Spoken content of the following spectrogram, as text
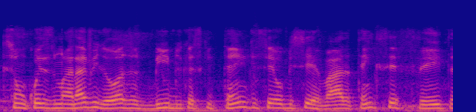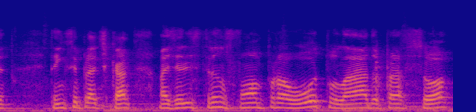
que são coisas maravilhosas, bíblicas, que tem que ser observada, tem que ser feita, tem que ser praticada, mas eles transformam para outro lado, para só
